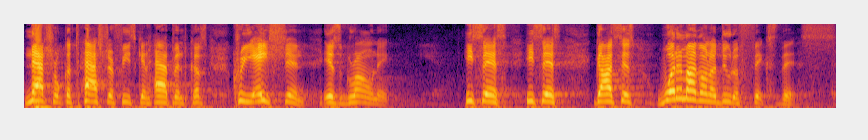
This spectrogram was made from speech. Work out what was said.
natural catastrophes can happen because creation is groaning. He says, he says, God says, what am I going to do to fix this?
